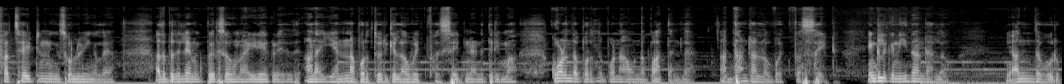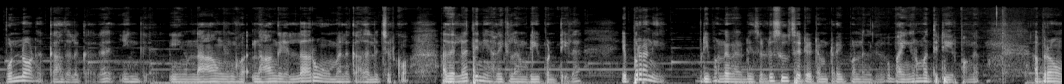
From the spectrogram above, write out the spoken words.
ஃபஸ்ட் சைட்டுன்னு நீங்கள் சொல்லுவீங்களே அதை பற்றிலாம் எனக்கு பெருசாக ஒன்றும் ஐடியா கிடையாது. ஆனால் என்னை பொறுத்த வரைக்கும் லவ் அட் ஃபஸ்ட் சைட்னு என்ன தெரியுமா? குழந்தை பிறந்தப்போ நான் உன்னை பார்த்தேன்ல அதான்டா லவ் அட் ஃபஸ்ட் சைட் எங்களுக்கு நீ தான்டா லவ் அந்த ஒரு பொண்ணோட காதலுக்காக இங்கே நான் உங்கள் நாங்கள் எல்லாரும் உன் மேலே காதல் வச்சுருக்கோம் அது எல்லாத்தையும் நீ அழிக்கலாம் முடிவு பண்ணிட்டீல? எப்படா நீ இப்படி பண்ணுவேன் அப்படின்னு சொல்லிட்டு சூசைட் ஐட்டம் ட்ரை பண்ணதுக்காக பயங்கரமாக திட்டியிருப்பாங்க. அப்புறம்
